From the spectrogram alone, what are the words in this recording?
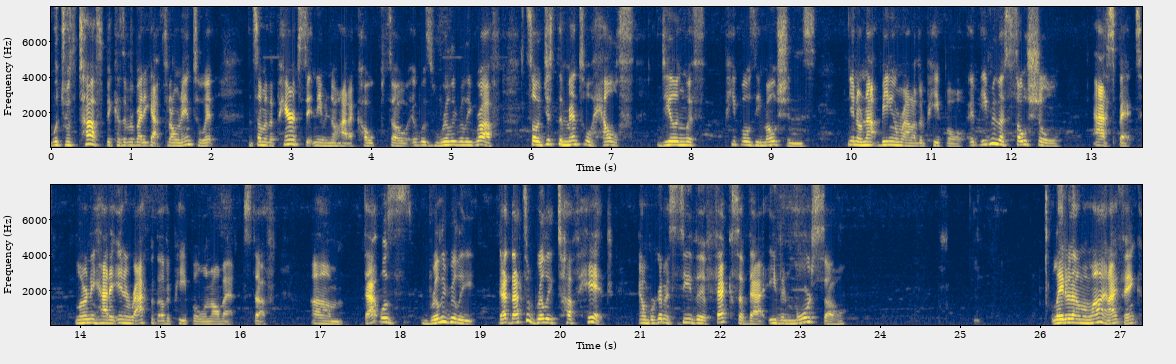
which was tough because everybody got thrown into it and some of the parents didn't even know how to cope. So it was really really rough. So just the mental health dealing with people's emotions you know not being around other people and even the social aspect learning how to interact with other people and all that stuff. Um, that was really really that that's a really tough hit. And we're going to see the effects of that even more so later down the line i think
